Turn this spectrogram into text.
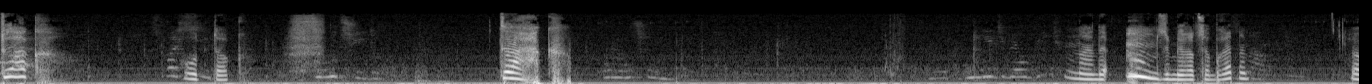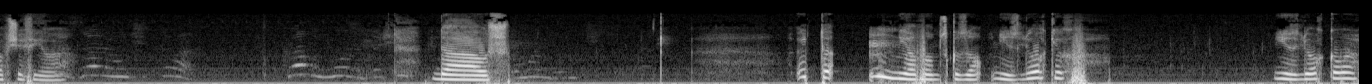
так, вот так. Так, надо забираться обратно. Вообще тащить Да уж. Это, я вам сказал, не из легких. Не из легкого.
